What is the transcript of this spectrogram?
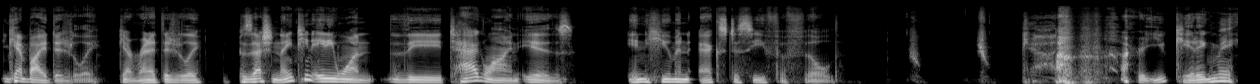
You can't buy it digitally. You can't rent it digitally. Possession, 1981. The tagline is "Inhuman ecstasy fulfilled." God. Are you kidding me?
